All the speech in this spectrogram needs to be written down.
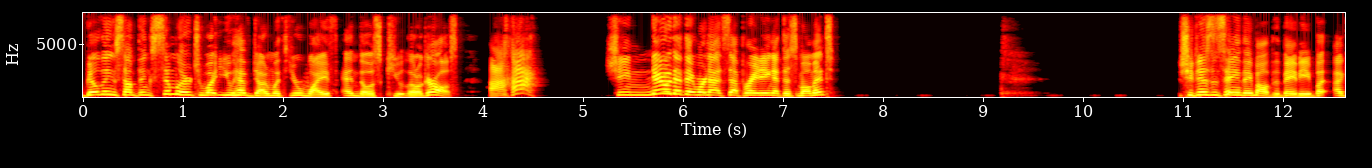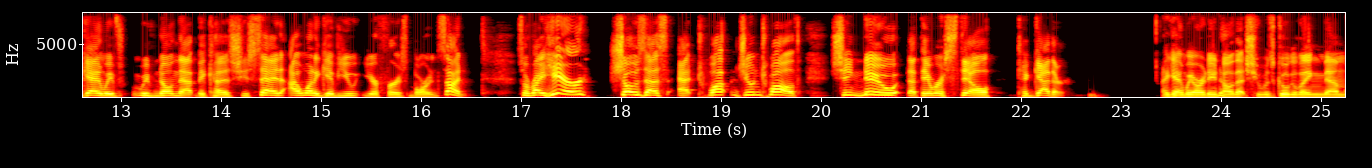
Building something similar to what you have done with your wife and those cute little girls. Aha! She knew that they were not separating at this moment. She doesn't say anything about the baby, but again, we've we've known that because she said, "I want to give you your firstborn son." So right here shows us at 12, June 12th, she knew that they were still together. Again, we already know that she was Googling them,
